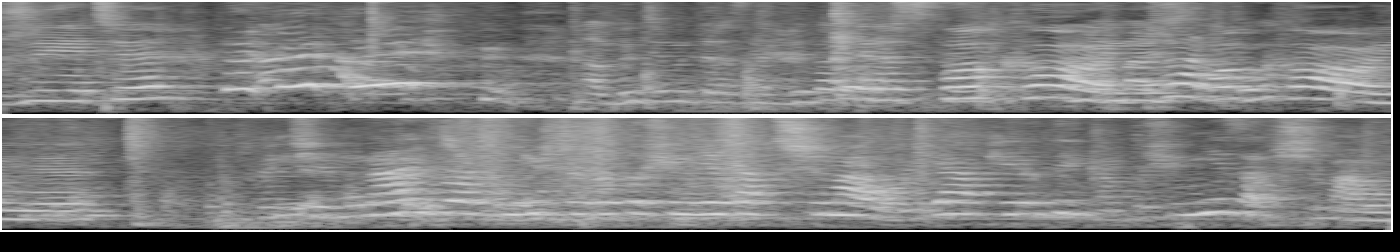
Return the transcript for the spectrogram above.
Żyjecie? A będziemy teraz nagrywać? Teraz spokojnie, spokojnie. Wiecie, najważniejsze, że to się nie zatrzymało. Ja pierdykam, to się nie zatrzymało.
